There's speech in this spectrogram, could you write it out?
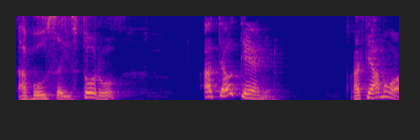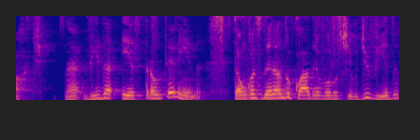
a bolsa estourou, até o término, até a morte, né? vida extrauterina. Então, considerando o quadro evolutivo de vida,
